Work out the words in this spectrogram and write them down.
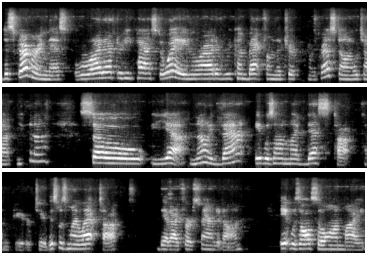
discovering this right after he passed away and right after we come back from the trip from Crestone, which I, you know, so yeah, not only that, it was on my desktop computer too. This was my laptop that I first found it on. It was also on my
